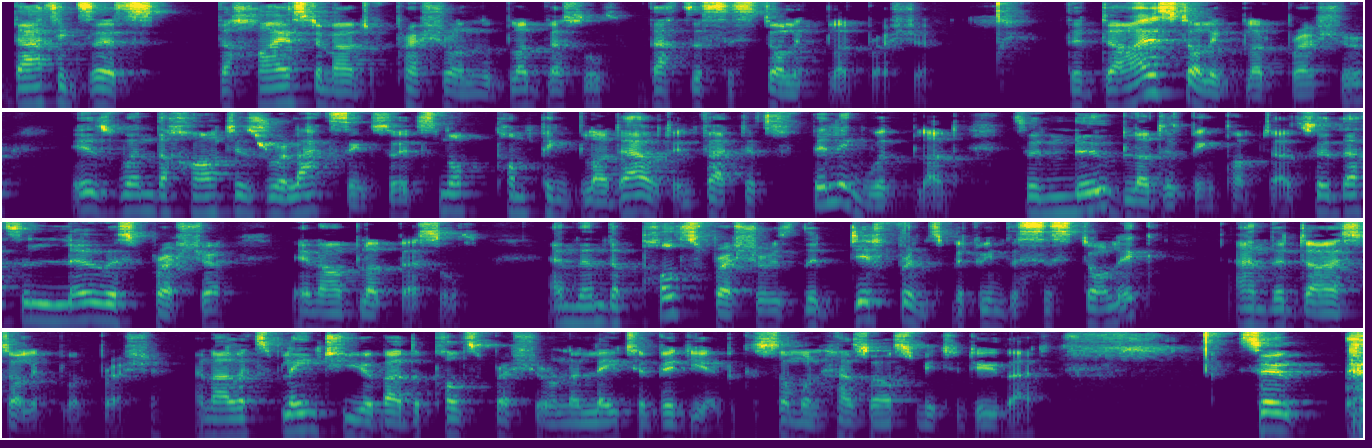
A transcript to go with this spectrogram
that exerts the highest amount of pressure on the blood vessels, that's the systolic blood pressure. The diastolic blood pressure is when the heart is relaxing, so it's not pumping blood out. In fact, it's filling with blood, so no blood is being pumped out. So that's the lowest pressure in our blood vessels. And then the pulse pressure is the difference between the systolic and the diastolic blood pressure. And I'll explain to you about the pulse pressure on a later video because someone has asked me to do that. So,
